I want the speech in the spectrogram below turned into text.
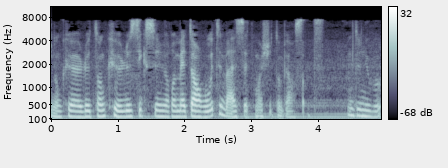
donc euh, le temps que le cycle se remette en route, bah, à 7 mois, je suis tombée enceinte de nouveau.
